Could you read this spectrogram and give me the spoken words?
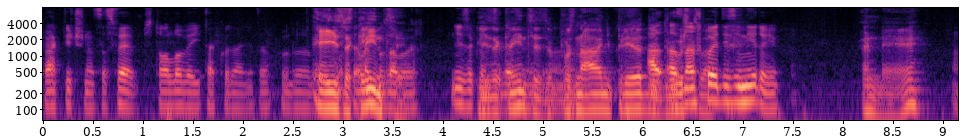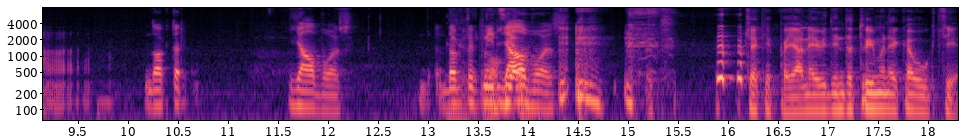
praktično za sve stolove i tako dalje, tako da... E, i za klince. I za I klince, za klince, za da. poznavanje prirode A, i a društva. znaš ko je dizajniraju? A Ne. Doktor, Jao Bože. doktor Kmic. Jao Bože. Čekaj, pa ja ne vidim da tu ima neka aukcija.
